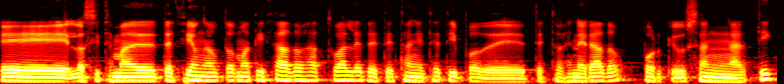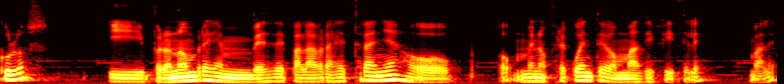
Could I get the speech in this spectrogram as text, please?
Eh, los sistemas de detección automatizados actuales detectan este tipo de texto generado porque usan artículos y pronombres en vez de palabras extrañas o, menos frecuentes o más difíciles, ¿vale?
